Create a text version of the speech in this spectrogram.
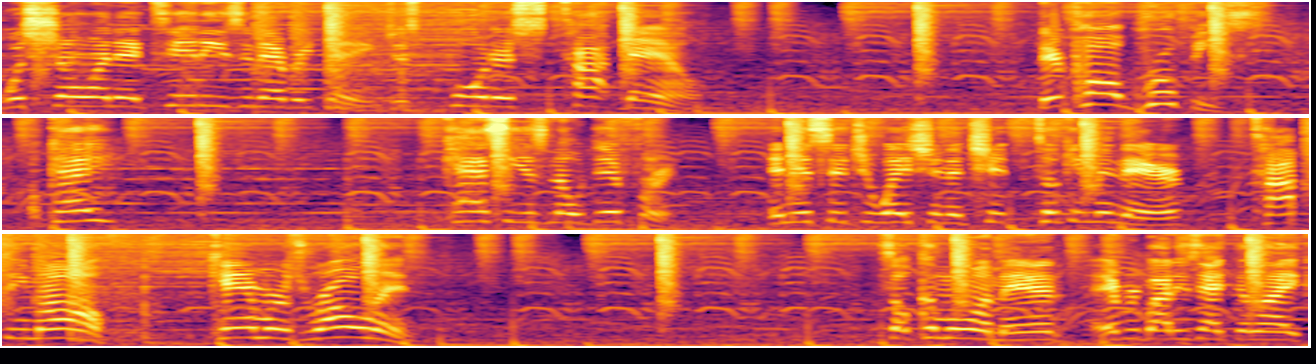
was showing their titties and everything, just pulled her top down. They're called groupies, okay? Cassie is no different. In this situation, the chick took him in there, topped him off, cameras rolling. So come on, man. Everybody's acting like,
